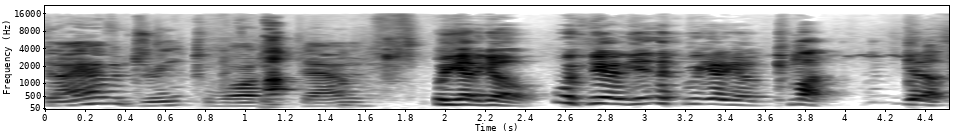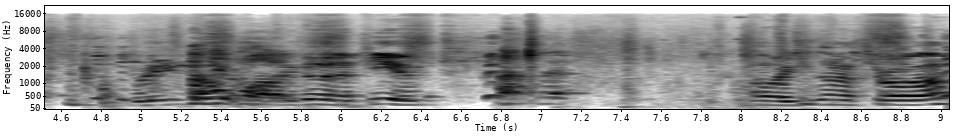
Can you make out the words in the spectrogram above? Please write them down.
Can I have a drink to wash it down? We gotta go. We gotta get. We gotta go. Come on, get up. Where are you Oh, going? water. going to puke. Oh, are you gonna throw up?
